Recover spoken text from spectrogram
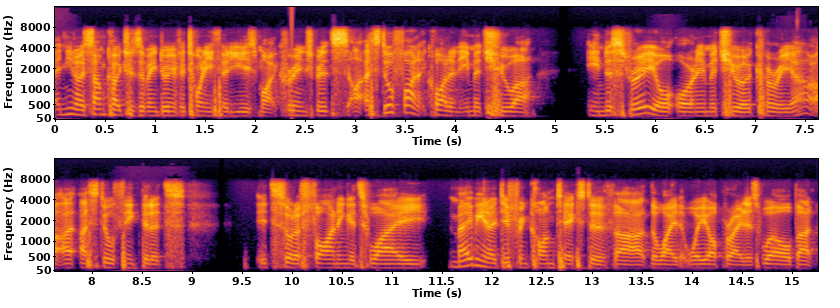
and you know, some coaches have been doing it for 20, 30 years might cringe, but it's I still find it quite an immature industry or, or an immature career. I, I still think that it's it's sort of finding its way, maybe in a different context of uh, the way that we operate as well, but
